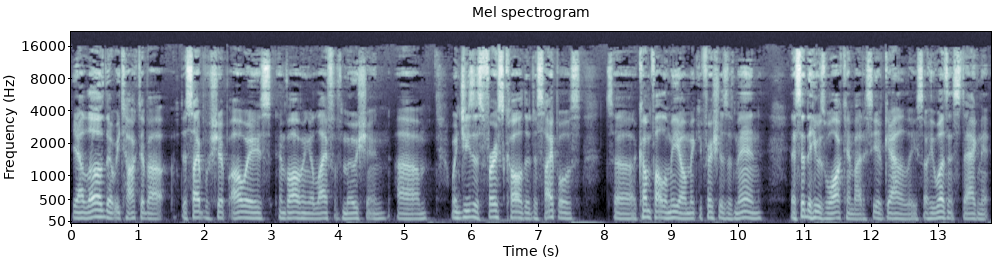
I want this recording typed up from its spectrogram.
Yeah, I love that we talked about discipleship always involving a life of motion. Um, when Jesus first called the disciples to come follow me, I'll make you fishers of men, it said that he was walking by the Sea of Galilee, so he wasn't stagnant.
